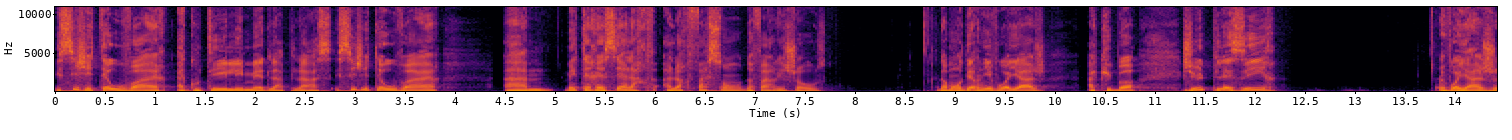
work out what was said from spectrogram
et si j'étais ouvert à goûter les mets de la place? Et si j'étais ouvert à m'intéresser à, à leur façon de faire les choses? Dans mon dernier voyage à Cuba, j'ai eu le plaisir un voyage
